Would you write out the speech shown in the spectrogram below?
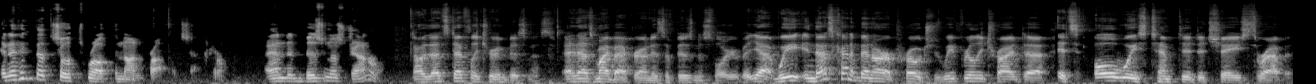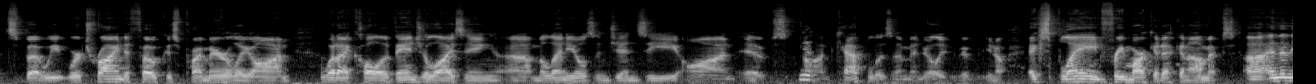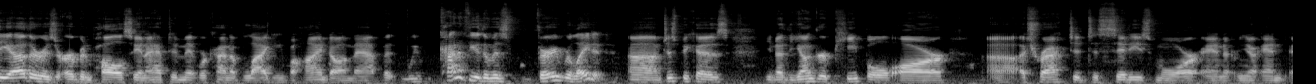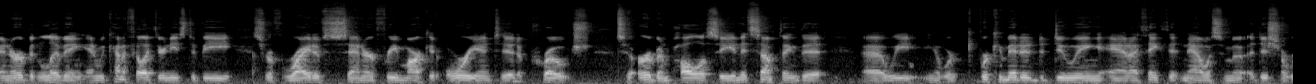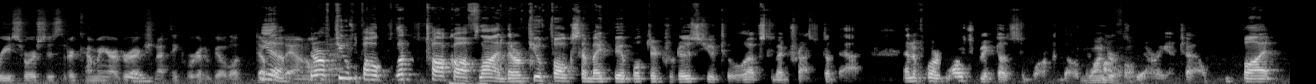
And I think that's so throughout the nonprofit sector and in business general. Oh, that's definitely true in business, and that's my background as a business lawyer. But yeah, we and that's kind of been our approach. Is we've really tried to. It's always tempted to chase rabbits, but we we're trying to focus primarily on what I call evangelizing uh, millennials and Gen Z on uh, yeah. on capitalism and really you know explain free market economics. Uh, and then the other is urban policy, and I have to admit we're kind of lagging behind on that, but we kind of view them as very related, uh, just because you know the younger people are. Uh, attracted to cities more and you know and, and urban living and we kind of feel like there needs to be a sort of right of center free market oriented approach to urban policy, and it's something that uh, we you know we're, we're committed to doing and i think that now with some additional resources that are coming our direction i think we're going to be able to double down on it. yeah, down there are a few folks let's talk offline there are a few folks i might be able to introduce you to who have some interest in that. And of course R Street does some work in the wonderful. area too. But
